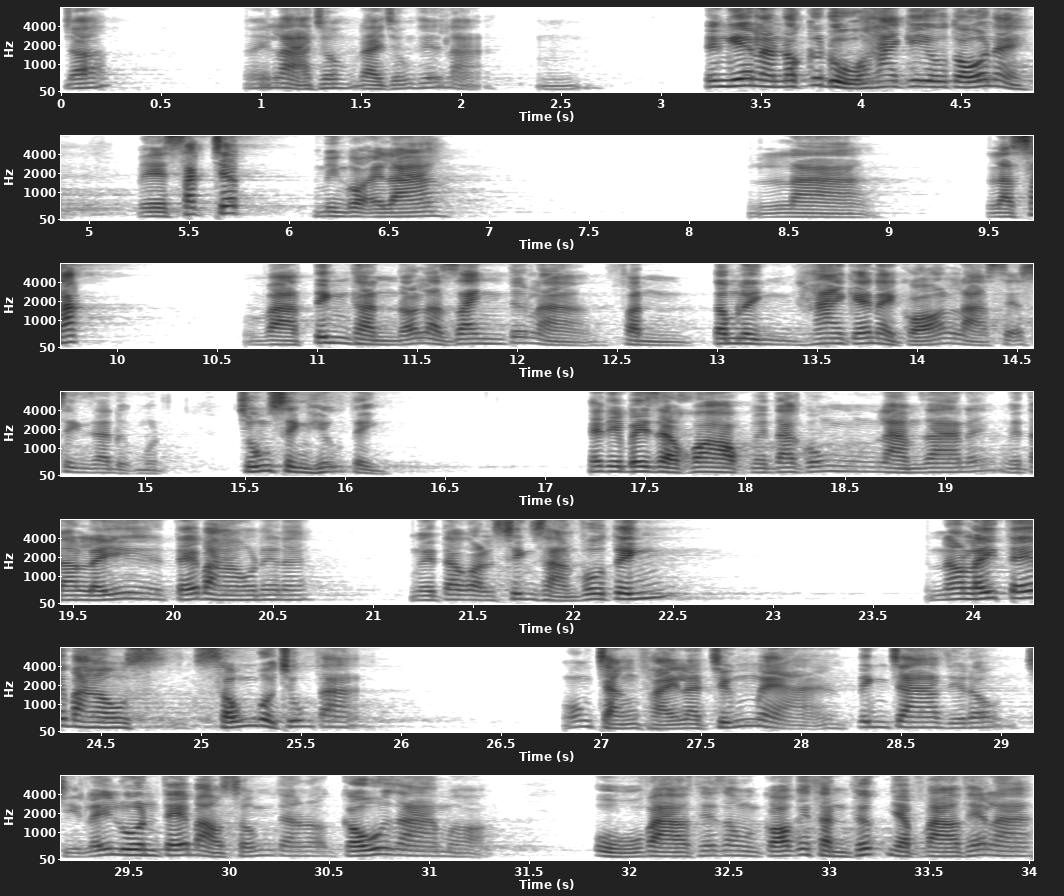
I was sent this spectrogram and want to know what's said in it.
đó đấy, lạ không? Đại chúng thế lạ. Ừ. thế nghĩa là nó cứ đủ hai cái yếu tố này. Về sắc chất, mình gọi là là là sắc. Và tinh thần đó là danh, tức là phần tâm linh. Hai cái này có là sẽ sinh ra được một chúng sinh hữu tình. Thế thì bây giờ khoa học người ta cũng làm ra đấy. Người ta lấy tế bào đây này. Người ta gọi là sinh sản vô tính. Nó lấy tế bào sống của chúng ta cũng chẳng phải là trứng mẹ tinh cha gì đâu chỉ lấy luôn tế bào sống ta nó cấu ra mà họ ủ vào thế xong có cái thần thức nhập vào thế là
